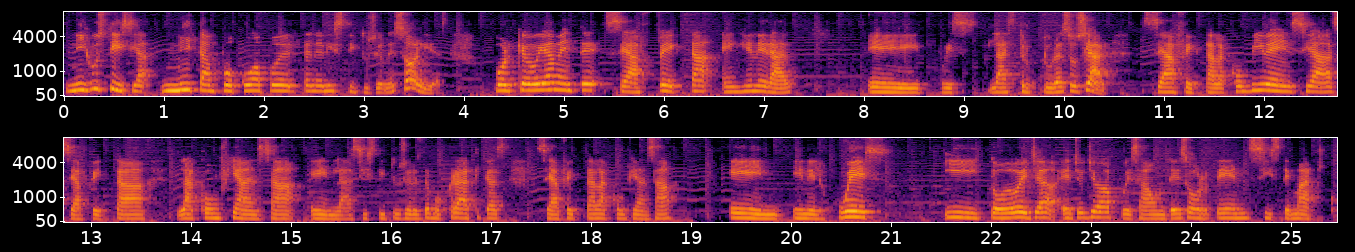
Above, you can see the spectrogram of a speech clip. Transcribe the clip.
ni justicia, ni tampoco va a poder tener instituciones sólidas, porque obviamente se afecta en general eh, pues la estructura social. Se afecta la convivencia, se afecta la confianza en las instituciones democráticas, se afecta la confianza en, el juez y todo ella, ello lleva pues a un desorden sistemático.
